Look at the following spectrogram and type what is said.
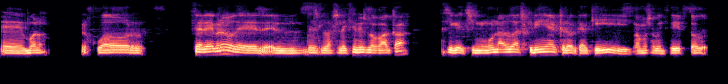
eh, bueno, el jugador cerebro de, de, la selección eslovaca. Así que sin ninguna duda Skriniar creo que aquí vamos a coincidir todos.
